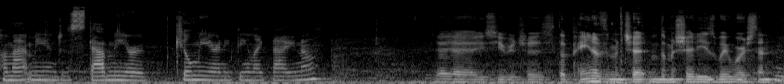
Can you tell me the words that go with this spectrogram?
come at me and just stab me or kill me or anything like that, you know? Yeah, yeah, yeah. You see, Beatrice, the pain of the machete, the machete is way worse than mm-hmm.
